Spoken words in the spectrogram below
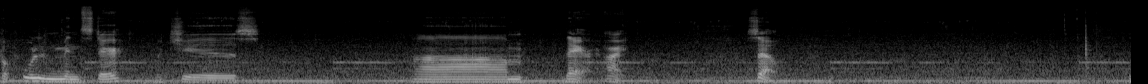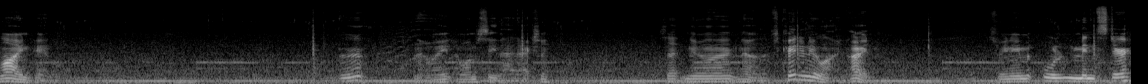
to Ulm Minster, which is... Um... There. Alright. So. Line panel. Uh, No, wait, I want to see that, actually. Is that new line? No, let's create a new line. Alright. Let's rename it Oldminster.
